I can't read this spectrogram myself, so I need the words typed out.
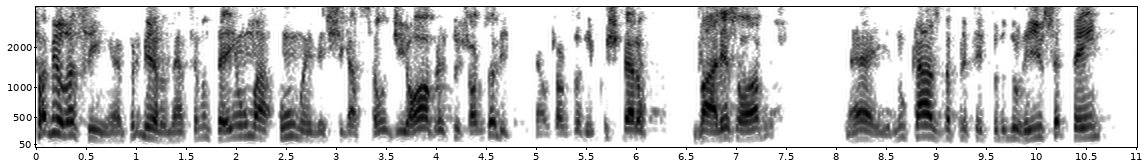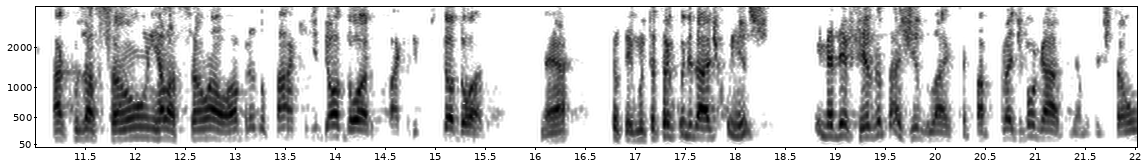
Fabiola, assim, é, primeiro, né, você não tem uma, uma investigação de obras dos Jogos Olímpicos. Né? Os Jogos Olímpicos tiveram várias obras, né, e no caso da Prefeitura do Rio, você tem acusação em relação à obra do Parque de Deodoro, do Parque de Deodoro. Né? Eu tenho muita tranquilidade com isso, e minha defesa está agindo lá, isso é papo para advogado, né? mas eles estão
